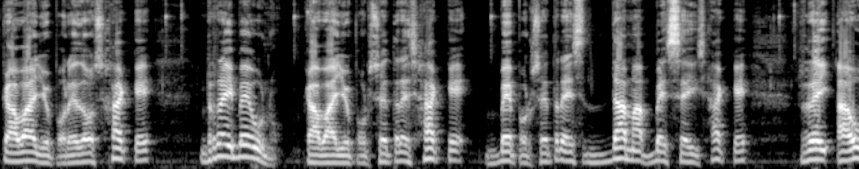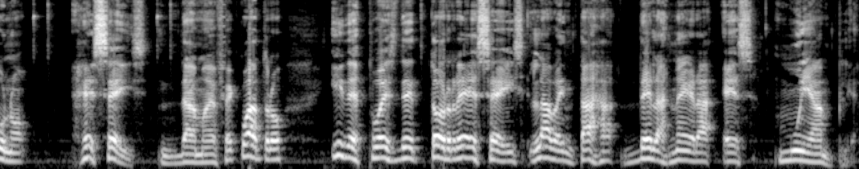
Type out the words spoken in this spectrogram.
caballo por E2 jaque, rey B1, caballo por C3 jaque, B por C3, dama B6 jaque, rey A1, G6, dama F4 y después de torre E6 la ventaja de las negras es muy amplia.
